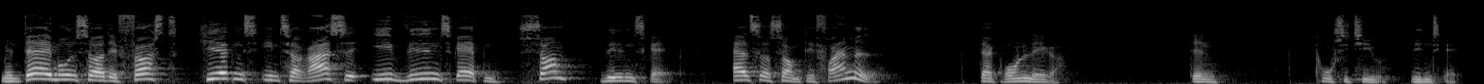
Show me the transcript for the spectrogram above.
Men derimod så er det først kirkens interesse i videnskaben som videnskab, altså som det fremmede, der grundlægger den positive videnskab.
